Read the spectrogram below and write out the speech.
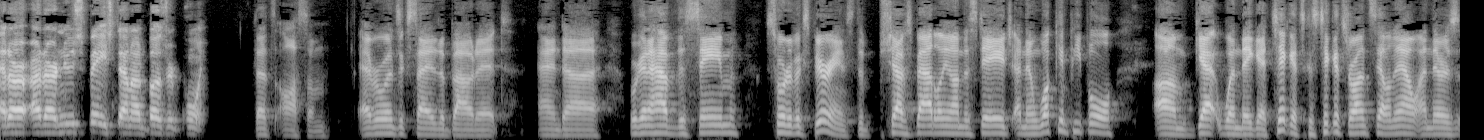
at our at our new space down on Buzzard Point. That's awesome. Everyone's excited about it. And uh, we're going to have the same sort of experience the chefs battling on the stage. And then what can people um, get when they get tickets? Because tickets are on sale now, and there's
